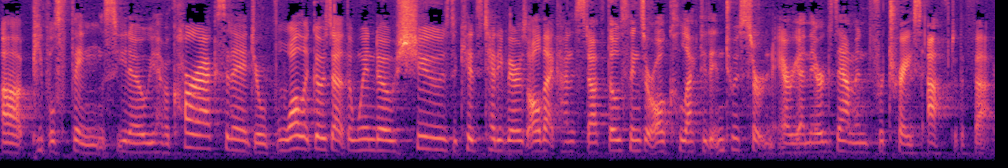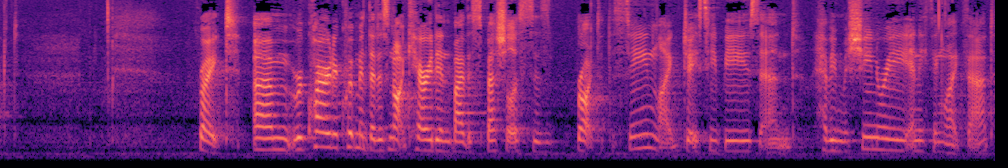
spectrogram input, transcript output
uh, people's things. You know, you have a car accident, your wallet goes out the window, shoes, the kids' teddy bears, all that kind of stuff. Those things are all collected into a certain area and they're examined for trace after the fact. Right. Um, required equipment that is not carried in by the specialists is brought to the scene, like JCBs and heavy machinery, anything like that.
